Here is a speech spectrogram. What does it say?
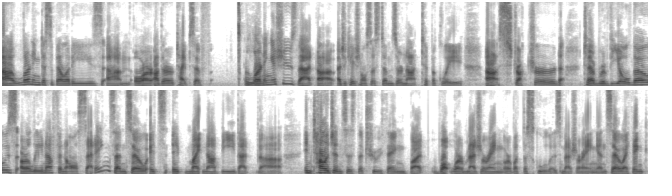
uh, learning disabilities um, or other types of learning issues that uh, educational systems are not typically uh, structured to reveal those early enough in all settings. And so it's it might not be that uh, intelligence is the true thing but what we're measuring or what the school is measuring. And so i think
